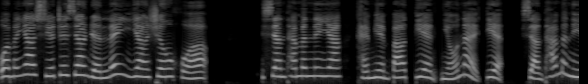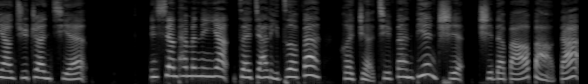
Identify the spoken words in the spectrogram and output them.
我们要学着像人类一样生活，像他们那样开面包店、牛奶店，像他们那样去赚钱，像他们那样在家里做饭，或者去饭店吃。”吃得饱饱的。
